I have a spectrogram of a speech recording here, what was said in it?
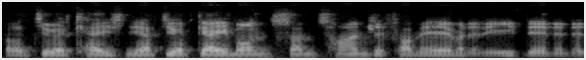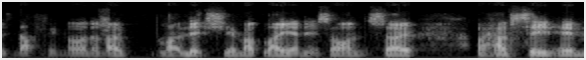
but I do occasionally have the odd game on sometimes if I'm here in an evening and there's nothing on, and I like literally I'm up late and it's on. So I have seen him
